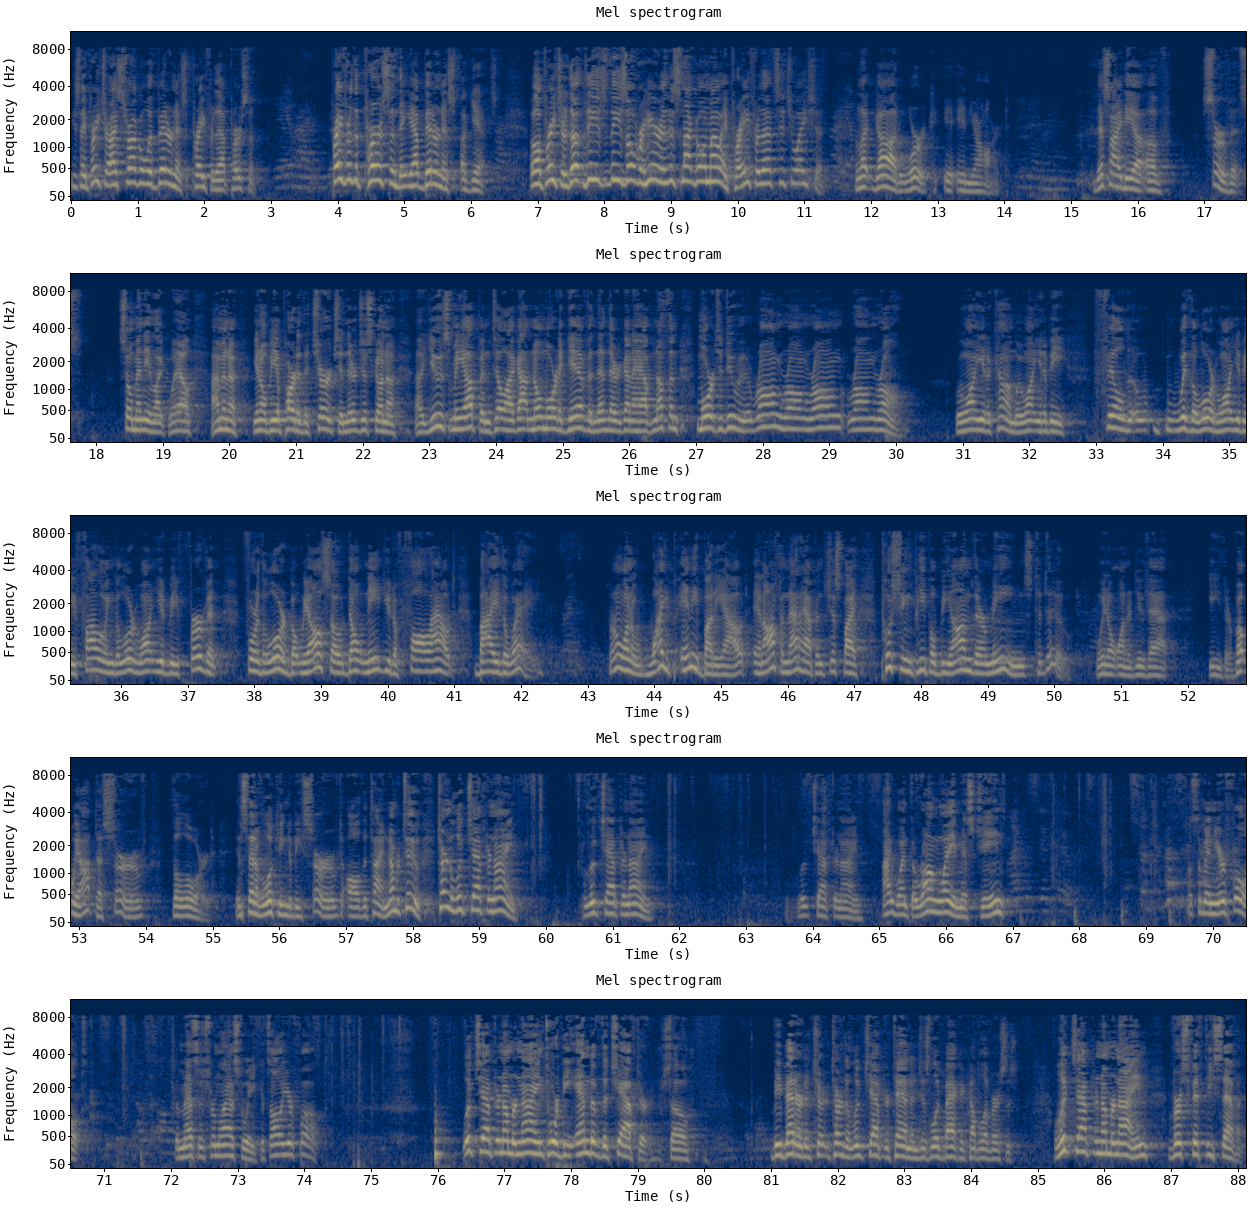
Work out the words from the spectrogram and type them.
You say, preacher, I struggle with bitterness. Pray for that person. Pray for the person that you have bitterness against. Well, preacher, th- these, these over here and this is not going my way. Pray for that situation and let God work in, in your heart. This idea of service. So many like, well, I'm going to, you know, be a part of the church and they're just going to uh, use me up until I got no more to give and then they're going to have nothing more to do with it. Wrong, wrong, wrong, wrong, wrong. We want you to come. We want you to be filled with the Lord. Want you to be following the Lord. Want you to be fervent for the Lord. But we also don't need you to fall out by the way. I don't want to wipe anybody out, and often that happens just by pushing people beyond their means to do. We don't want to do that either. But we ought to serve the Lord instead of looking to be served all the time. Number two, turn to Luke chapter 9. Luke chapter 9. Luke chapter 9. I went the wrong way, Miss Jean. Must have been your fault. The message from last week. It's all your fault. Luke chapter number nine toward the end of the chapter. So be better to ch- turn to Luke chapter 10 and just look back a couple of verses. Luke chapter number nine, verse 57.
